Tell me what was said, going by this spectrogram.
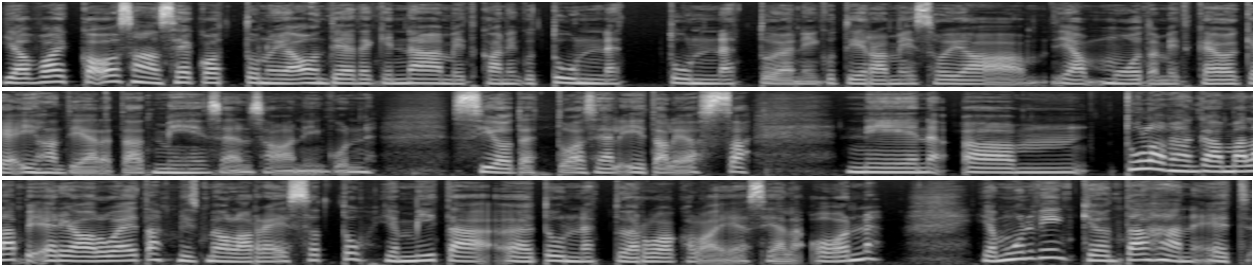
Ja vaikka osa on sekoittunut ja on tietenkin nämä, mitkä on niin tunnet, tunnettuja, niin kuin tiramisu ja, ja muuta, mitkä ei oikein ihan tiedetä, että mihin sen saa niin kuin sijoitettua siellä Italiassa, niin äm, tullaan vähän käymään läpi eri alueita, missä me ollaan reissattu ja mitä ä, tunnettuja ruokalajeja siellä on. Ja mun vinkki on tähän, että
